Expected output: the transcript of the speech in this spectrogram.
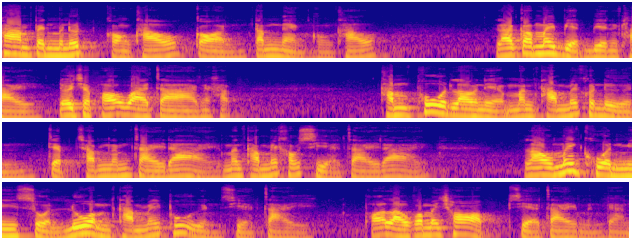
ความเป็นมนุษย์ของเขาก่อนตำแหน่งของเขา แล้วก็ไม่เบียดเบียนใคร โดยเฉพาะวาจานะครับคำพูดเราเนี่ยมันทำให้คนอื่น เจ็บช้ำน้ำใจได้ มันทำให้เขาเสียใจได้ เราไม่ควรมีส่วนร่วมทำให้ผู้อื่นเสียใจ เพราะเราก็ไม่ชอบเสียใจเหมือนกัน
